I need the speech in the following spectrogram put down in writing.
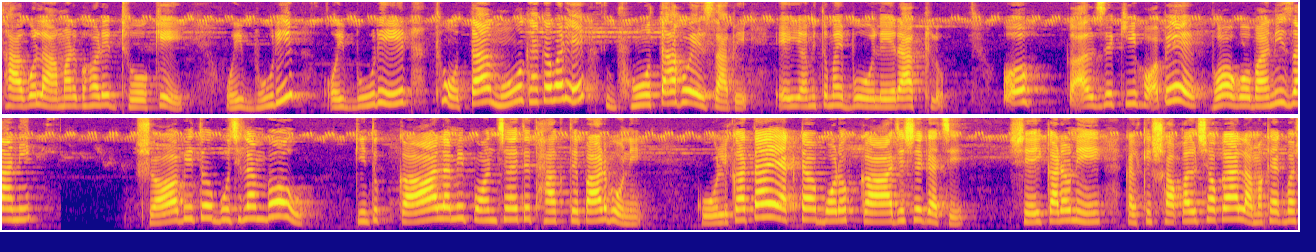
ছাগল আমার ঘরে ঢোকে, ওই বুড়ির ওই বুড়ির থোঁতা মুখ একেবারে ভোঁতা হয়ে যাবে, এই আমি তোমায় বলে রাখল ও কাল যে কি হবে, ভগবানই জানে। সবই তো বুঝলাম বউ, কিন্তু কাল আমি পঞ্চায়েতে থাকতে পারব না কলকাতায় একটা বড় কাজ এসে গেছে। সেই কারণে কালকে সকাল সকাল আমাকে একবার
